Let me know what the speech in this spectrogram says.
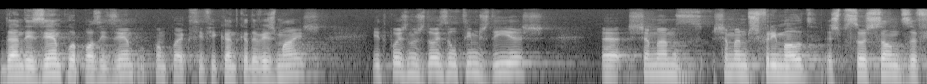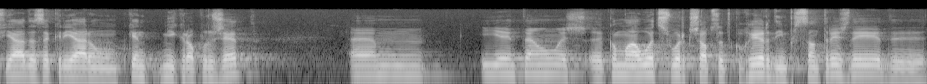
dando exemplo após exemplo, complexificando cada vez mais, e depois nos dois últimos dias uh, chamamos, chamamos Free Mode, as pessoas são desafiadas a criar um pequeno microprojeto, um, e então, as, eh, como há outros workshops a decorrer, de impressão 3D, de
